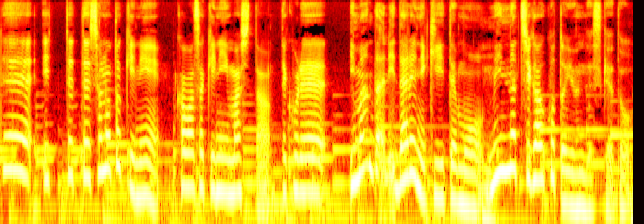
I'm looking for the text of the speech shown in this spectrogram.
で行っててその時に川崎にいました。でこれいまだに誰に聞いてもみんな違うこと言うんですけど、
